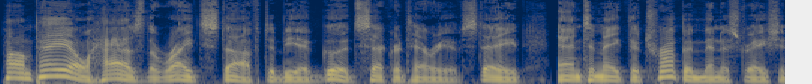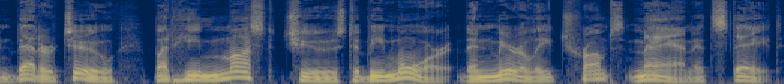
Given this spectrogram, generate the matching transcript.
Pompeo has the right stuff to be a good Secretary of State and to make the Trump administration better too, but he must choose to be more than merely Trump's man at state.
